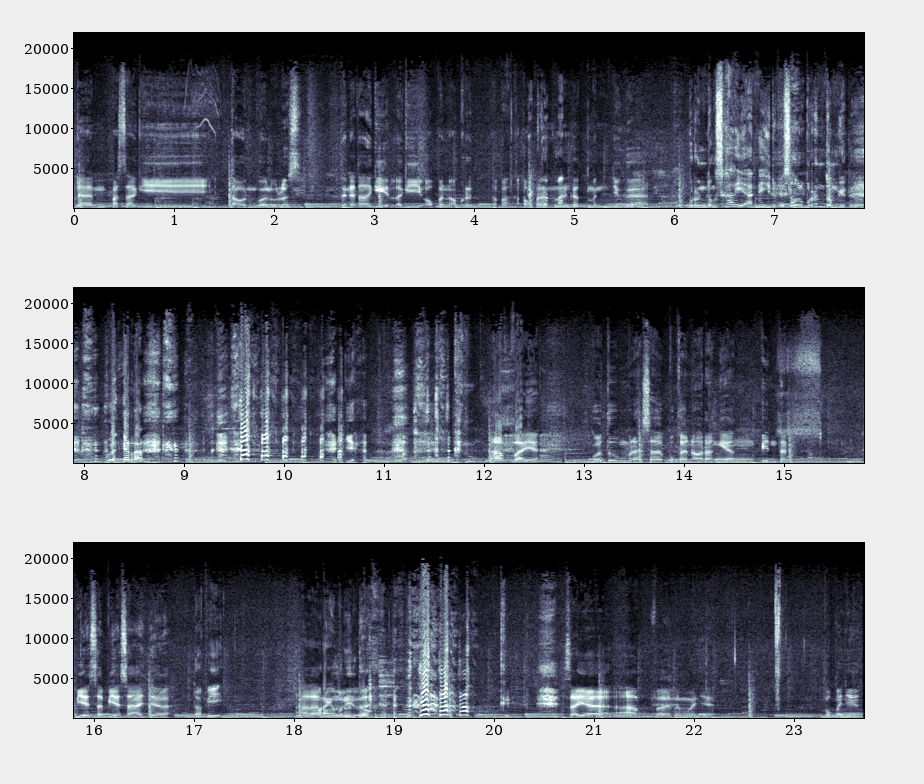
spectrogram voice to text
dan pas lagi tahun gue lulus ternyata lagi lagi open recruit apa open Recruitment. recruitment juga beruntung sekali Anda hidupnya selalu beruntung gitu. Gue heran. ya apa ya gue tuh merasa bukan orang yang pintar biasa-biasa aja lah Tapi orang yang beruntung. saya apa namanya pokoknya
